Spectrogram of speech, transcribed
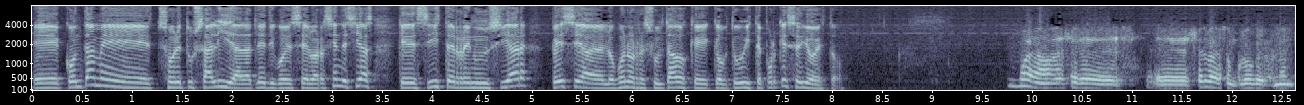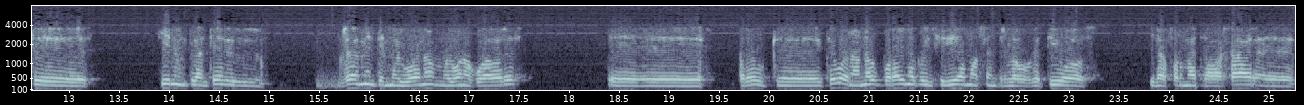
Eh, contame sobre tu salida de Atlético de Selva. Recién decías que decidiste renunciar pese a los buenos resultados que, obtuviste. ¿Por qué se dio esto? Bueno, es, eh, Selva es un club que realmente tiene un plantel realmente muy bueno, muy buenos jugadores. Eh, pero que, bueno, no por ahí no coincidíamos entre los objetivos y la forma de trabajar eh,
